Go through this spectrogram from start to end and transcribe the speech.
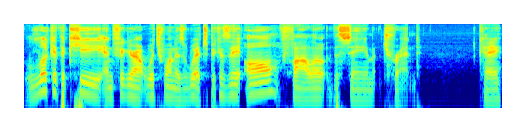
look at the key and figure out which one is which because they all follow the same trend. Okay.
